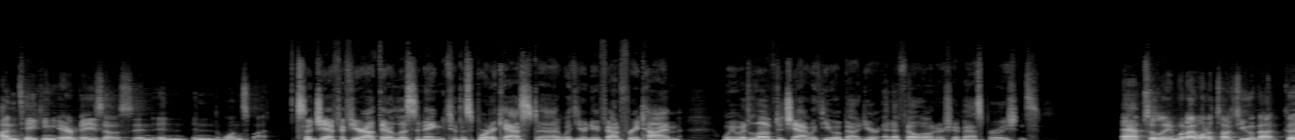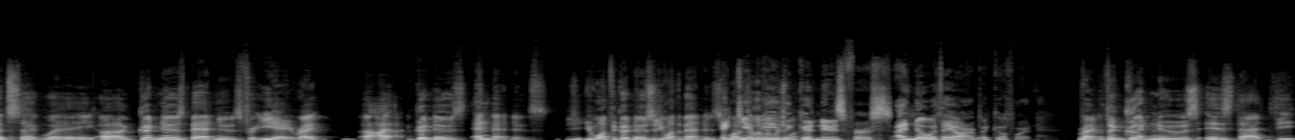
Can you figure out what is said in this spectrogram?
I'm taking Air Bezos in, in, in the one spot. So, Jeff, if you're out there listening to the Sporticast uh, with your newfound free time, we would love to chat with you about your NFL ownership aspirations. Absolutely. And what I want to talk to you about, good segue, uh, good news, bad news for EA, right? Uh, I, good news and bad news. You, you want the good news or do you want the bad news? You want to deliver me the one? good news first. I know what they are, but go for it. Right. The good news is that the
